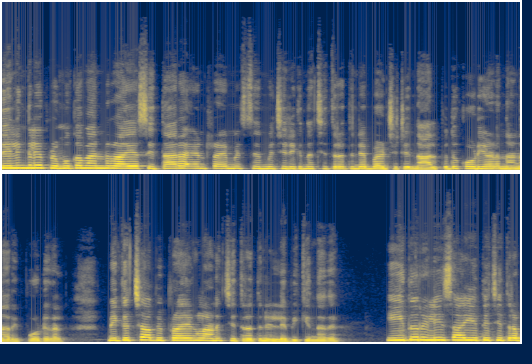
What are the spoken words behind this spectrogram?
തെലുങ്കിലെ പ്രമുഖ ബാനറായ സിതാര എന്റർടൈൻമെന്റ്സ് നിർമ്മിച്ചിരിക്കുന്ന ചിത്രത്തിന്റെ ബഡ്ജറ്റ് നാൽപ്പത് കോടിയാണെന്നാണ് റിപ്പോർട്ടുകൾ. മികച്ച അഭിപ്രായങ്ങളാണ് ചിത്രത്തിന് ലഭിക്കുന്നത്. ഈദ് റിലീസായി എത്തിയ ചിത്രം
